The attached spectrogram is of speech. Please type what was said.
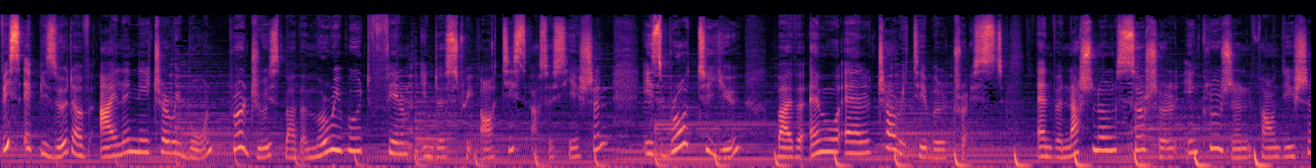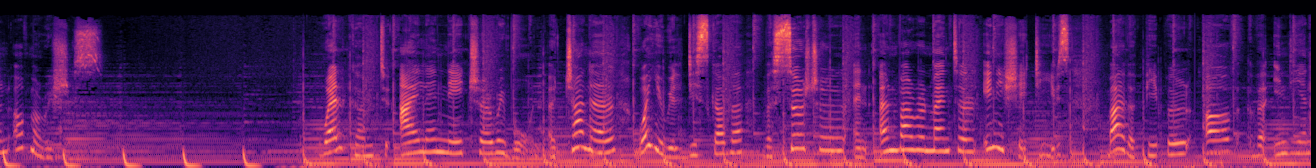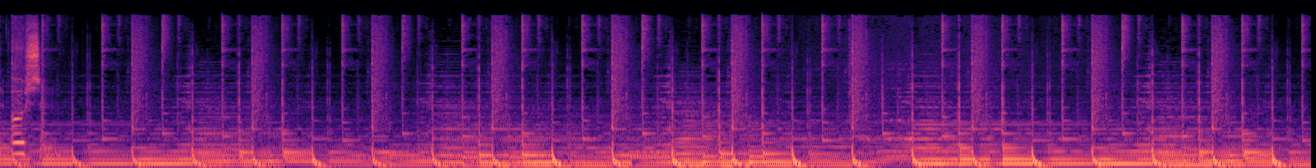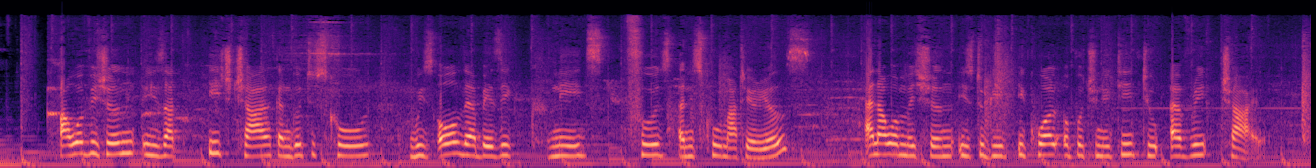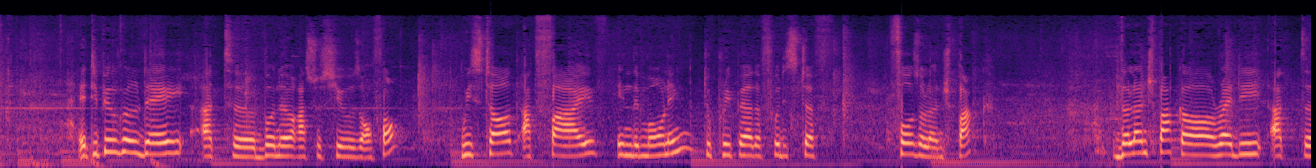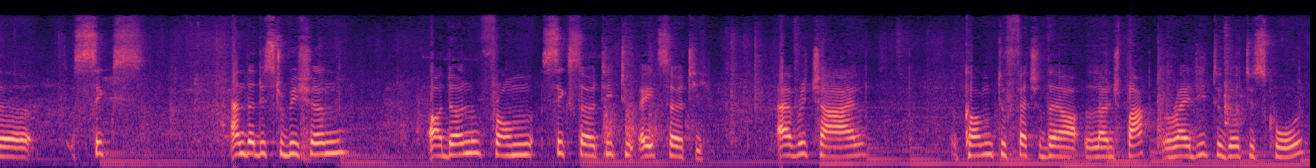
This episode of Island Nature Reborn, produced by the Morrywood Film Industry Artists Association, is brought to you by the MOL Charitable Trust and the National Social Inclusion Foundation of Mauritius. Welcome to Island Nature Reborn, a channel where you will discover the social and environmental initiatives by the people of the Indian Ocean. Our vision is that each child can go to school with all their basic needs, foods and school materials. And our mission is to give equal opportunity to every child. A typical day at uh, Bonheur Associé aux Enfants, we start at 5 in the morning to prepare the food stuff for the lunch pack. The lunch pack are ready at uh, 6 and the distribution are done from 6.30 to 8.30. Every child come to fetch their lunch pack ready to go to school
